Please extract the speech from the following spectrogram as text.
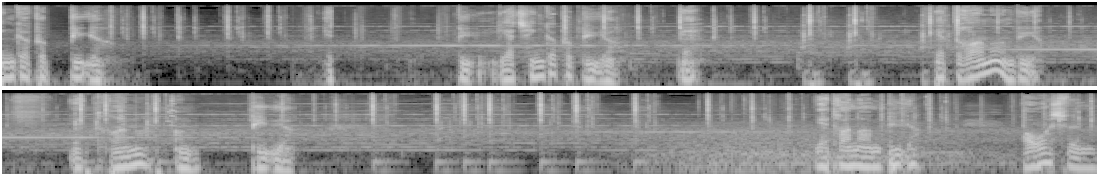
tænker på byer. Jeg, by, jeg tænker på byer. Ja. Jeg drømmer om byer. Jeg drømmer om byer. Jeg drømmer om byer, oversvømmet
